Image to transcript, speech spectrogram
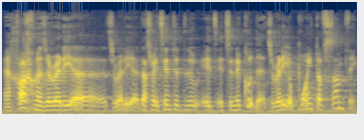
And Chachma is already a, it's already a, that's why it's hinted to, it's, it's a Nekuda, it's already a point of something.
